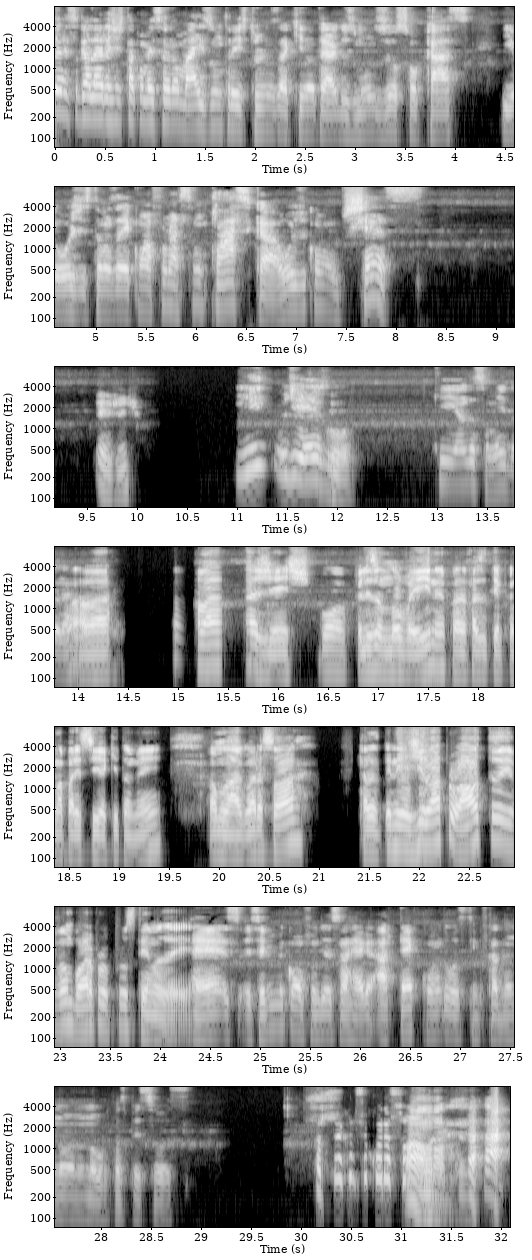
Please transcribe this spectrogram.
Então é isso, galera. A gente tá começando mais um Três Turnos aqui no Teatro dos Mundos. Eu sou Cass e hoje estamos aí com a formação clássica. Hoje com Chess. E aí, gente? E o Diego, que anda sumido, né? Olá. Olá, gente. Bom, feliz ano novo aí, né? Faz tempo que eu não aparecia aqui também. Vamos lá, agora só aquela energia lá pro alto e vamos embora pro, pros temas aí. É, eu sempre me confunde essa regra. Até quando você tem que ficar dando ano novo com as pessoas? Até quando seu coração. Ah,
